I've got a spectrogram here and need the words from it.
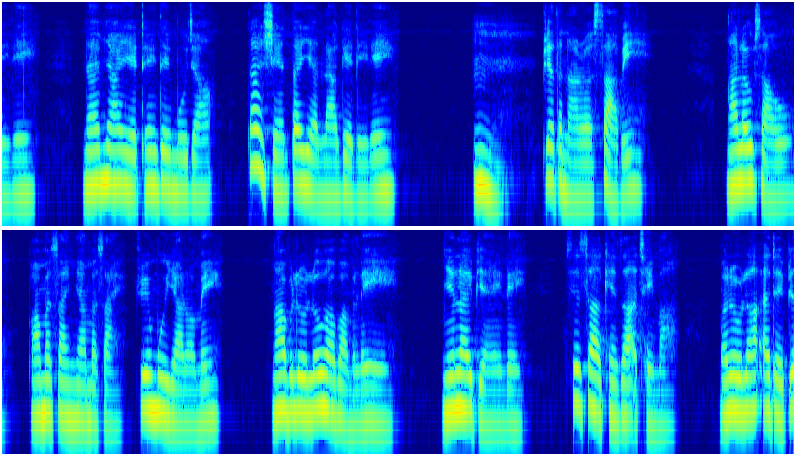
လေတယ်။နမ်းမြရဲ့ထိမ့်သိမ့်မှုကြောင့်တန့်ရှင်တက်ရက်လာခဲ့လေတယ်။ อืมပြဿနာတော့စပြီ။ငါလောက်စာကိုဘာမဆိုင်ညာမဆိုင်ကျွေးမွေရတော့မယ်။ငါဘယ်လိုလုပ်ရပါမလဲ။ညင်းလိုက်ပြန်ရင်လေချစ်စခင်စားအချိန်မှာမလိုလားအပ်တဲ့ပြ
